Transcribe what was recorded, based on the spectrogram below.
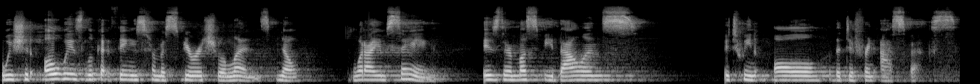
we should always look at things from a spiritual lens. No, what I am saying is there must be balance between all the different aspects.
